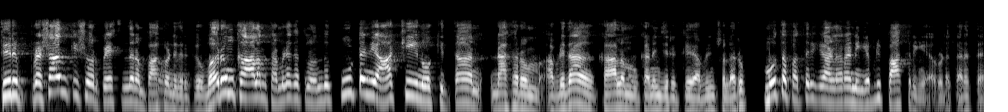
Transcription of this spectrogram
திரு பிரசாந்த் கிஷோர் பேசுனதை நம்ம பார்க்க வேண்டியது இருக்கு. வரும் காலம் தமிழகத்துல வந்து கூட்டணி ஆட்சியை நோக்கித்தான் நகரும். அப்படிதான் காலம் கணிஞ்சிருக்கு அப்படின்னு சொல்றாரு மூத்த பத்திரிகையாளரா நீங்க எப்படி பாக்குறீங்க அவரோட கருத்தை?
